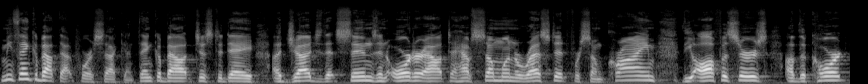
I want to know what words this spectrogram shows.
I mean, think about that for a second. Think about just today a judge that sends an order out to have someone arrested for some crime. The officers of the court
